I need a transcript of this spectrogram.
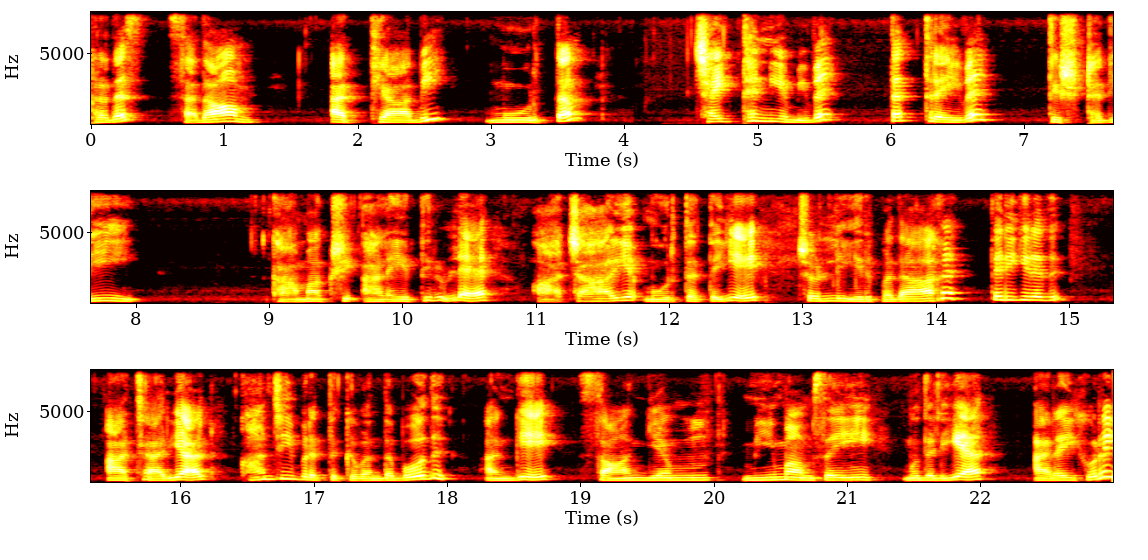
பிரதஸ் சதாம். அத்தியாபி மூர்த்தம் சைத்தன்யமிவ தத்ரைவ திஷ்டதி. காமாட்சி ஆலயத்திலுள்ள ஆச்சாரிய மூர்த்தத்தையே சொல்லியிருப்பதாக தெரிகிறது. ஆச்சாரியால் காஞ்சிபுரத்துக்கு வந்தபோது அங்கே சாங்கியம் மீமாம்சை முதலிய அரைகுறை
